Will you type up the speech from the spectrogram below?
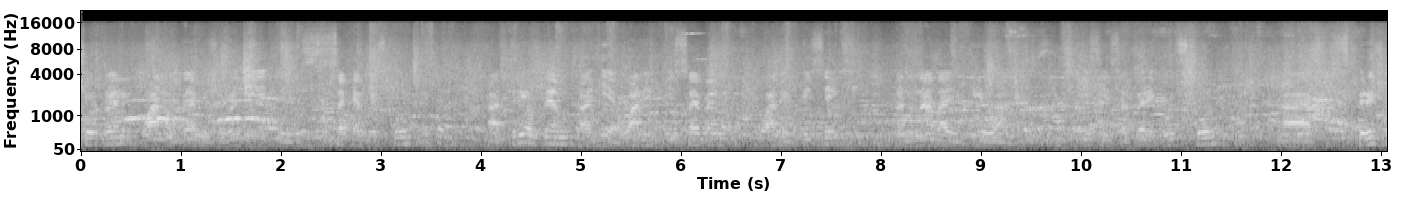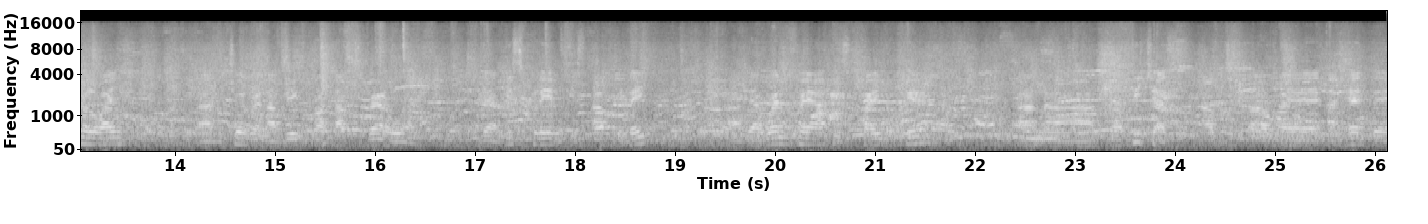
children. One of them is already in the secondary school. Uh, three of them are here. One in P7, one in P6, and another in P1. This is a very good school. Uh, spiritual wise, uh, the children are being brought up very well. Their discipline is up to date. Uh, their welfare is quite okay. And uh, their teachers have, uh, had the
